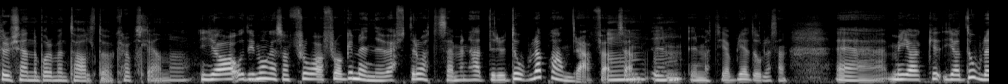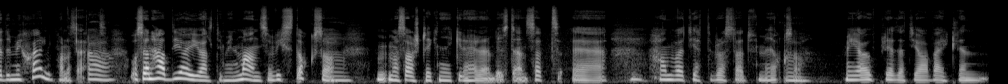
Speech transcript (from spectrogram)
Hur du känner både mentalt och kroppsligen. Och, Ja, och det är många som frå frågar mig nu efteråt. Så här, men hade du dola på andra födseln? Mm, mm. I, I och med att jag blev doula sen. Eh, men jag, jag dolade mig själv på något sätt. Ja. Och sen hade jag ju alltid min man som visste också Mm. massagetekniken och hela den biten. Så att, eh, han var ett jättebra stöd för mig också. Mm. Men jag upplevde att jag verkligen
